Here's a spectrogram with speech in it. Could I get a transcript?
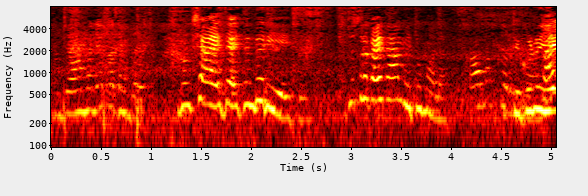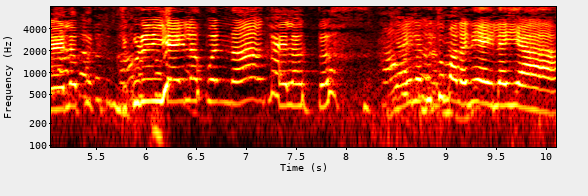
म्हणजे आम्हाला एकच धंदा आहे. मग शाळेत जायचं आणि घरी यायचं. दुसरं काय काम आहे तुम्हाला? कामच करत तिकडून यायला पण? तिकडून यायला पण ना काय लागतं? यायला मी तुम्हाला न्यायला या.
